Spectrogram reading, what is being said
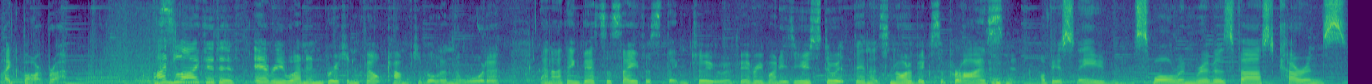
like Barbara. I'd like it if everyone in Britain felt comfortable in the water. And I think that's the safest thing too. If everybody's used to it, then it's not a big surprise. Obviously, swollen rivers, fast currents,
